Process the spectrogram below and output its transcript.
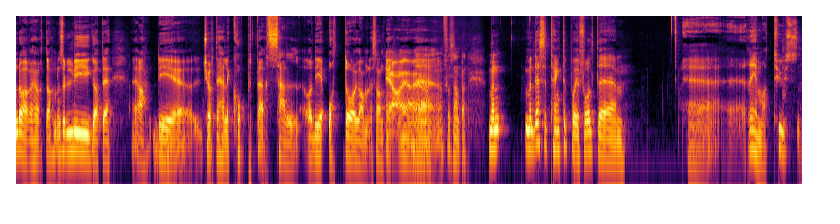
enda, har jeg hørt, da. Men så lyger at det ja, de eh, kjørte helikopter selv, og de er åtte år gamle, sant? Ja, ja, ja. Eh, for eksempel. Men, men det som jeg tenkte på i forhold til eh, Rema 1000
